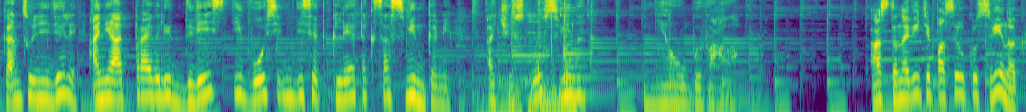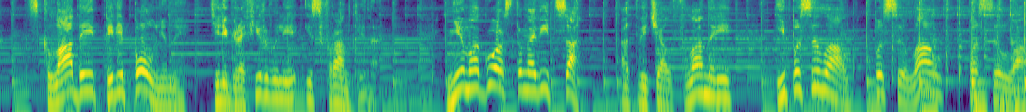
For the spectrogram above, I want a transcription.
К концу недели они отправили 280 клеток со свинками, а число свинок не убывало. «Остановите посылку свинок! Склады переполнены!» – телеграфировали из Франклина. «Не могу остановиться!» – отвечал Фланнери и посылал, посылал, посылал.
